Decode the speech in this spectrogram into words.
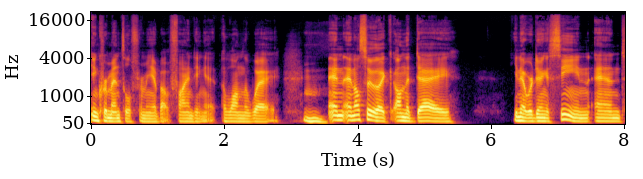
incremental for me about finding it along the way. And, and also like on the day, you know, we're doing a scene and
